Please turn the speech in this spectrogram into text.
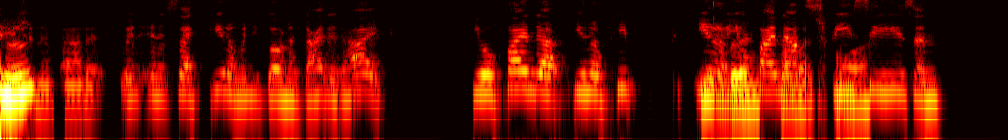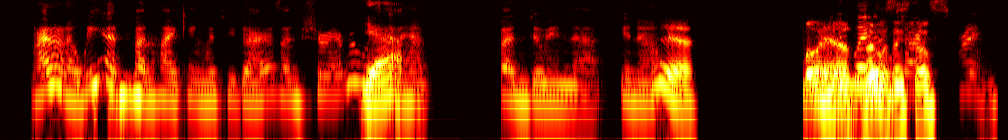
Mhm. conversation about it. And, and it's like you know when you go on a guided hike, you'll find out you know people you, You know you'll find so out much more. species and I don't know. We had Mhm. fun hiking with you guys. I'm sure everyone's Yeah. gonna have fun doing that. You know. Yeah. Well, Yeah. yeah, I would think so. spring.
